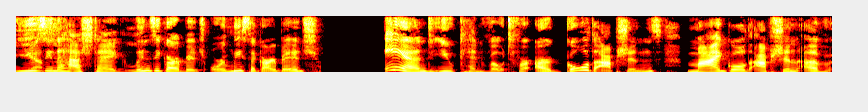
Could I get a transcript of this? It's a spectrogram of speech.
Using the hashtag Lindsay Garbage or Lisa Garbage. And you can vote for our gold options. My gold option of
